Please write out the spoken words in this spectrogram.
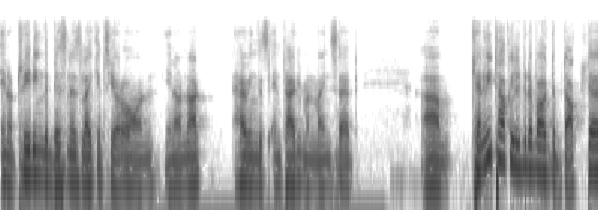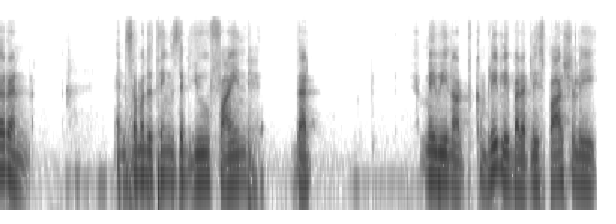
you know treating the business like it's your own you know not having this entitlement mindset. Um, can we talk a little bit about the doctor and and some of the things that you find that maybe not completely, but at least partially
